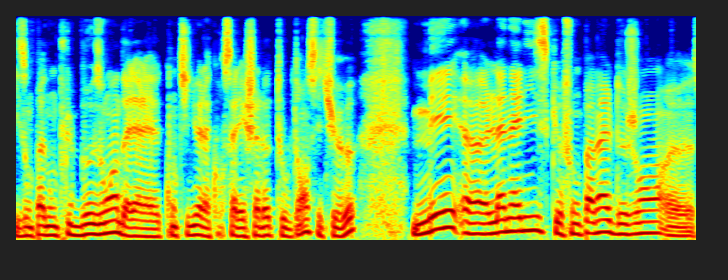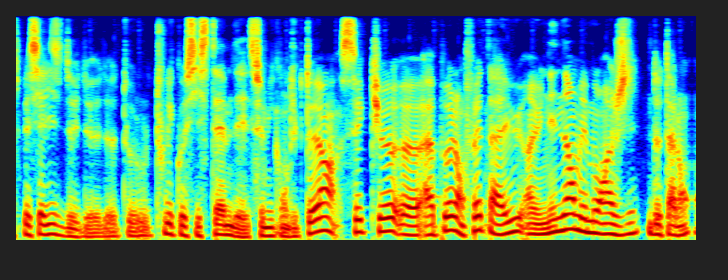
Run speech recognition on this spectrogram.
ils ont pas non plus besoin d'aller continuer à la course à l'échalote tout le temps si tu veux. Mais euh, l'analyse que font pas mal de gens euh, spécialistes de, tout, l'écosystème des semi-conducteurs, c'est que Apple en fait a eu une énorme hémorragie de talent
